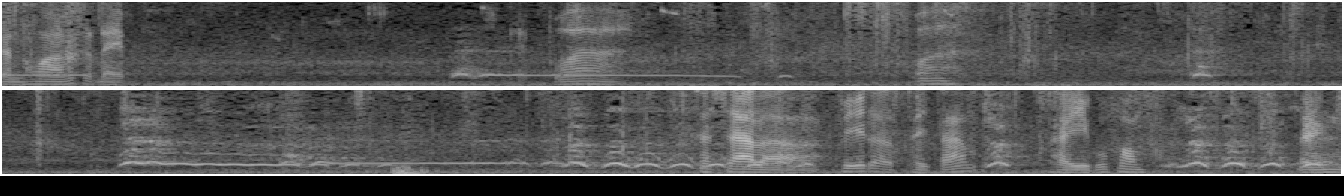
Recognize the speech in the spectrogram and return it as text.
Cành hoa rất là đẹp Đẹp quá Wow. wow. Xa xa là phía là thầy tám, thầy của phong. Đang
